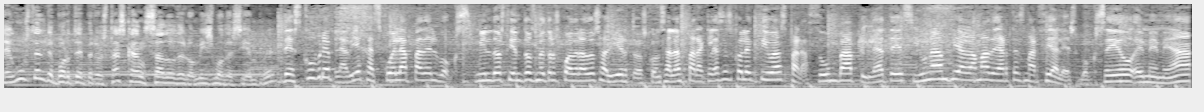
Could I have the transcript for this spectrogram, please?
¿Te gusta el deporte pero estás cansado de lo mismo de siempre? Descubre la vieja escuela Padelbox. 1200 metros cuadrados abiertos, con salas para clases colectivas, para zumba, pilates y una amplia gama de artes marciales, boxeo, MMA,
